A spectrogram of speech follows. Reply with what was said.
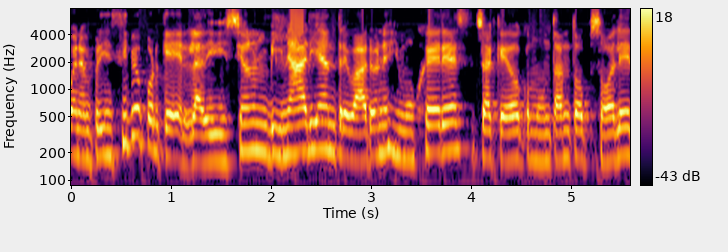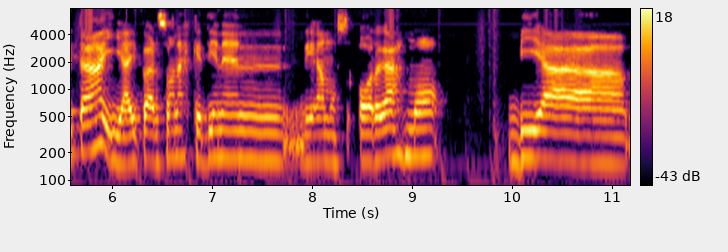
Bueno, en principio porque la división binaria entre varones y mujeres ya quedó como un tanto obsoleta y hay personas que tienen, digamos, orgasmo vía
